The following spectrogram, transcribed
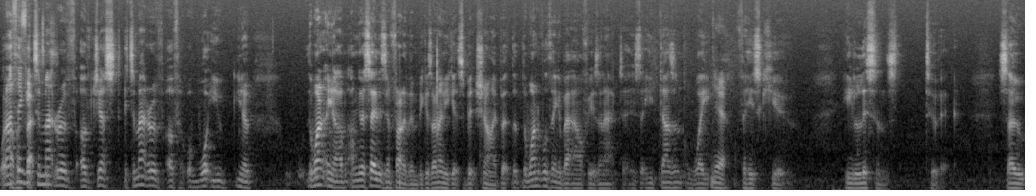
Well, I think it's a matter of, of just it's a matter of, of, of what you you know the one you know I'm, I'm going to say this in front of him because I know he gets a bit shy but the, the wonderful thing about Alfie as an actor is that he doesn't wait Yeah. for his cue he listens to it. So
